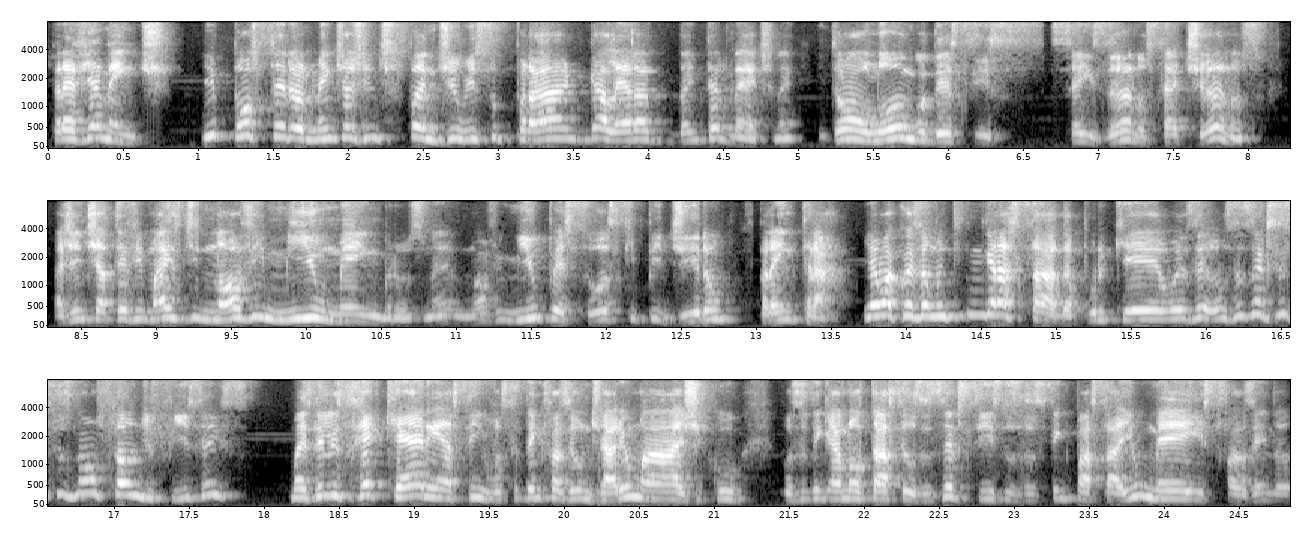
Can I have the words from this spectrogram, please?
previamente. E posteriormente a gente expandiu isso para a galera da internet. Né? Então, ao longo desses seis anos, sete anos, a gente já teve mais de 9 mil membros, né? 9 mil pessoas que pediram para entrar. E é uma coisa muito engraçada, porque os exercícios não são difíceis, mas eles requerem, assim, você tem que fazer um diário mágico, você tem que anotar seus exercícios, você tem que passar aí um mês fazendo.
